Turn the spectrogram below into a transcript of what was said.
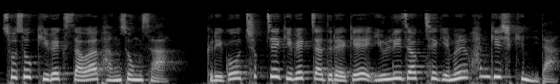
소속 기획사와 방송사, 그리고 축제 기획자들에게 윤리적 책임을 환기시킵니다.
